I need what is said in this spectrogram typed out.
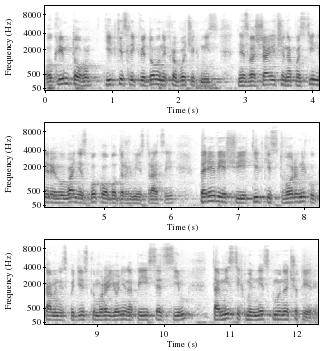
Окрім того, кількість ліквідованих робочих місць, незважаючи на постійне реагування з боку облдержадміністрації, перевищує кількість створених у Кам'янець-Подільському районі на 57 та місті Хмельницькому на 4.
